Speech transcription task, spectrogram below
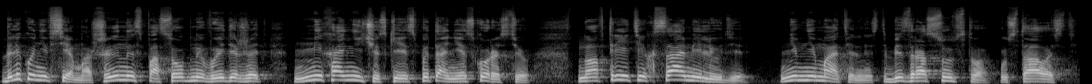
далеко не все машины способны выдержать механические испытания скоростью. Ну а в-третьих, сами люди. Невнимательность, безрассудство, усталость.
